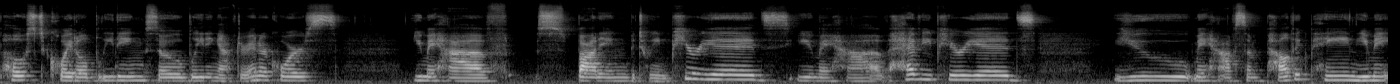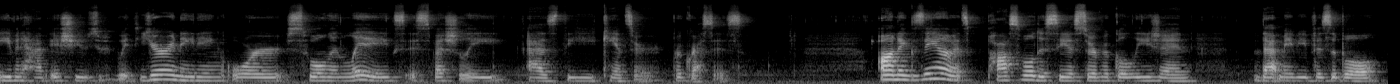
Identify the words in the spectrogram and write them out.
postcoital bleeding, so bleeding after intercourse, you may have spotting between periods, you may have heavy periods, you may have some pelvic pain, you may even have issues with urinating or swollen legs, especially as the cancer progresses. On exam, it's possible to see a cervical lesion that may be visible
